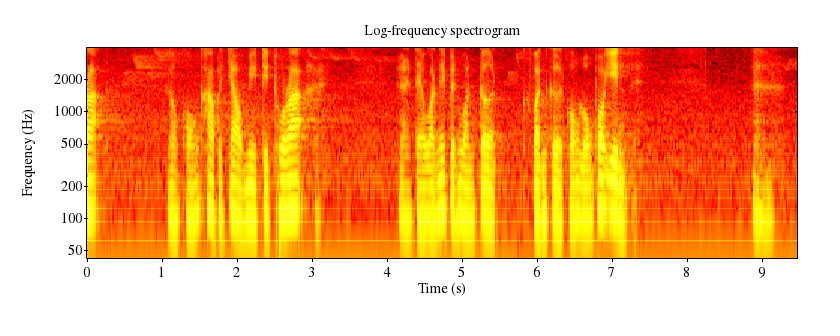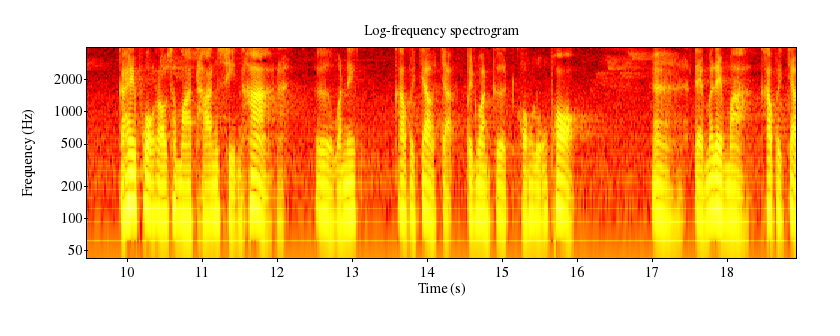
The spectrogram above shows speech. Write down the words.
ระของข้าพเจ้ามีติดธุระ แต่วันนี้เป็นวันเกิดวันเกิดของหลวงพ่ออินก็ให้พวกเราสมาทานศีลห้านะเออวันนี้ข้าพเจ้าจะเป็นวันเกิดของหลวงพ่อแต่ไม่ได้มาข้าพเจ้า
